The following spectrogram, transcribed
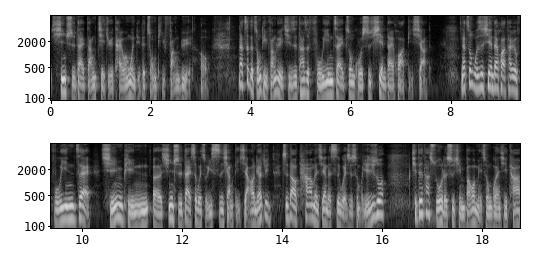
新时代党解决台湾问题的总体方略。哦，那这个总体方略其实它是福音在中国式现代化底下的。那中国式现代化，它又福音在习近平呃新时代社会主义思想底下。哦，你要去知道他们现在的思维是什么。也就是说，其实他所有的事情，包括美中关系，它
